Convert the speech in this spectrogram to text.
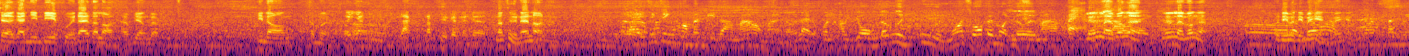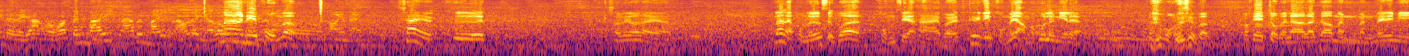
เจอกันยินดีคุยได้ตลอดครับยังแบบพี่น้องเสมอก็ยังรักนับถือกันเหมือนเดิมนับถือแน่นอนครับอะไรจริงๆพอมันมีดราม่าออกมาเนอะหลายคนเอาโยงเรื่องอื่นๆมั่วซั่วไปหมดเลยมาแปะเรื่องอะไรบ้างอะเรื่องอะไรบ้างอะเออพอดีวันนี้ไม่เห็นไม่เห็นมันมีหลายๆอย่างแบบว่าเป็นไบค์อีกแล้วเป็นไบค์อีกแล้วอะไรอย่างเงี้ยเรหน้าดีผมแบบ หน่อยไหมใช่คือเขาเรียกว่าอะไรอะนั่นแหละผมเลยรู้สึกว่าผมเสียหายไปคือจริงๆผมไม่อยากมาพูดเรื่องนี้เลยอะ ผมรู้สึกแบบโอเคจบไปแล้ว แล้วก็มันมันไม่ได้มี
